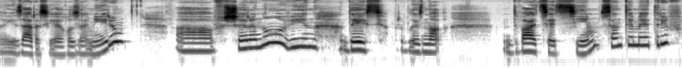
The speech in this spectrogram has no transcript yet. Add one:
І зараз я його замірю. В ширину він десь приблизно 27 сантиметрів.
